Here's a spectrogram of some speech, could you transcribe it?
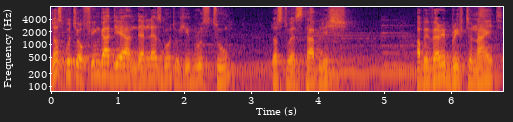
Just put your finger there and then let's go to Hebrews 2 just to establish. I'll be very brief tonight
